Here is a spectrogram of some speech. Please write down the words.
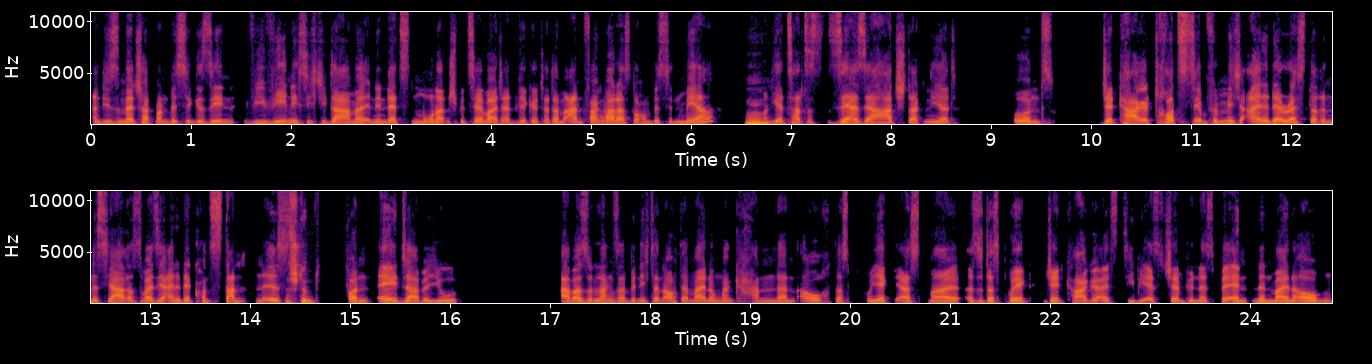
an diesem Match hat man ein bisschen gesehen, wie wenig sich die Dame in den letzten Monaten speziell weiterentwickelt hat. Am Anfang war das noch ein bisschen mehr. Mhm. Und jetzt hat es sehr, sehr hart stagniert. Und Jet Cargill trotzdem für mich eine der Wrestlerinnen des Jahres, weil sie eine der Konstanten ist Das stimmt. von AW. Aber so langsam bin ich dann auch der Meinung, man kann dann auch das Projekt erstmal, also das Projekt Jade Cargill als TBS-Championess beenden in meinen Augen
